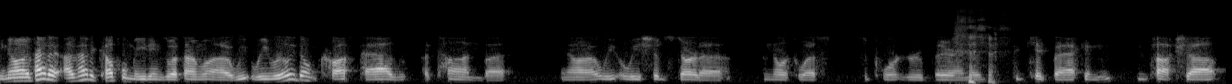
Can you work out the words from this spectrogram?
You know, I've had a, I've had a couple meetings with him. Uh, we we really don't cross paths a ton, but you know, we we should start a Northwest support group there and to, to kick back and, and talk shop.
